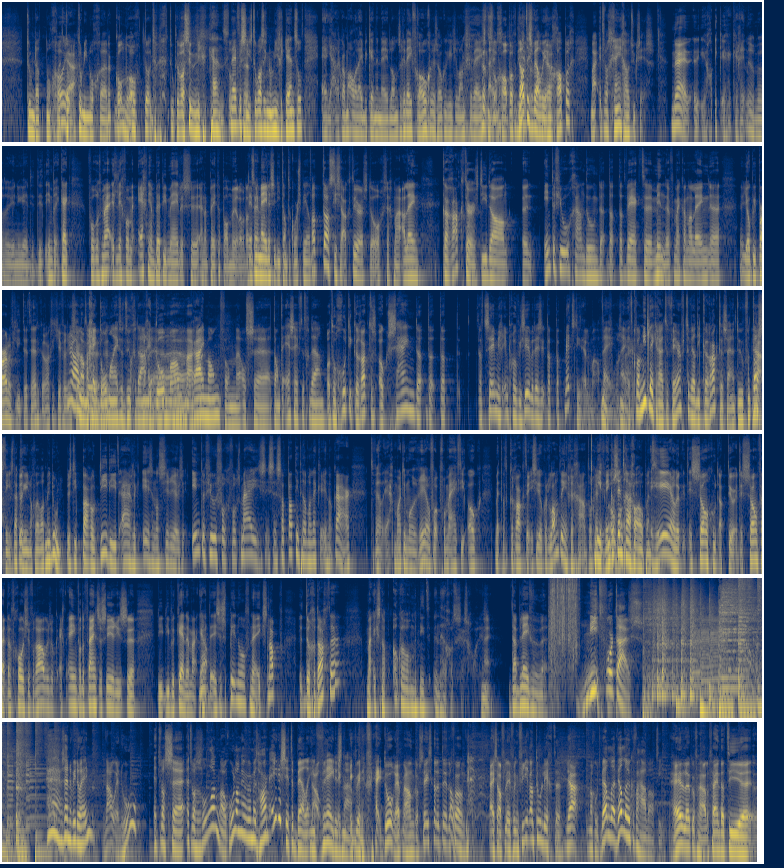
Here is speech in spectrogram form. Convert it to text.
Toen dat nog, eh, Oh to- ja. toen hij nog... eh, Dat kon nog. op- to- Toen was hij nog niet gecanceld. Nee, precies. Toen was hij nog niet gecanceld. En ja, er kwamen allerlei bekende Nederlanders. René Vroger is ook een keertje langs geweest. Dat is wel grappig. Dat is wel weer ja. heel grappig. Maar het was geen groot succes. Nee, eh, ik, ik, herinner me nu eh, dit, dit. Kijk, volgens mij, het ligt voor me echt niet aan Beppie Melis eh, en aan Peter Paul Muller. Dat Beppie zijn Melissen die Tante Cor speelde. fantastische acteurs, toch? Zeg maar. Alleen karakters die dan een interview gaan doen, dat, dat, dat werkt eh, minder. Voor mij kan alleen eh Jopie Parlevliet het, hè, het karaktertje van Ja, Richard. nou, maar geen eh, Dolman heeft het natuurlijk gedaan. geen Dolman, maar- Rijman van als Tante S heeft het gedaan. Want hoe goed die karakters ook zijn, dat, dat, dat, dat semi-geïmproviseerd bij deze, dat, dat matcht niet helemaal. Nee, volgens nee mij. het kwam niet lekker uit de verf, terwijl die karakters zijn natuurlijk fantastisch. Ja, Daar de- kun je nog wel wat mee doen. Dus die parodie die het eigenlijk is en dan serieuze interviews, vol- volgens mij zat dat niet helemaal lekker in elkaar. Terwijl echt Martin Morero, voor, voor mij heeft hij ook met dat karakter, is hij ook het land ingegaan, toch? Die heeft winkelcentra geopend. Heerlijk, het is zo'n goed acteur. Het is zo'n fijn, dat Gooise Vrouw is ook echt een van de fijnste series eh, die, die we kennen. Maar ja, Ja. deze spin-off, nee, ik snap de gedachte, maar ik snap ook wel waarom het niet een heel groot succes geworden is. Nee, daar bleven we niet voor thuis. We zijn er weer doorheen. Nou, en hoe? Het was, eh, het was lang ook. Hoe lang hebben we met Harm Edens zitten bellen in Nou, vredesnaam? Ik, ik weet niet of jij het door hebt, maar hij hangt nog steeds aan de telefoon. Oh. Hij is aflevering 4 aan toelichten. Ja, Maar goed, wel, eh, wel leuke verhalen had hij. hele leuke verhalen. Fijn dat hij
